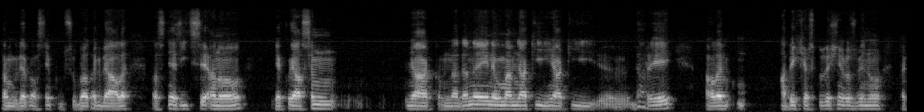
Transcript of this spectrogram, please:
tam, kde vlastně působila a tak dále. Vlastně říct si ano, jako já jsem nějak nadaný, nebo mám nějaký, nějaký eh, dary, ale abych je skutečně rozvinul, tak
